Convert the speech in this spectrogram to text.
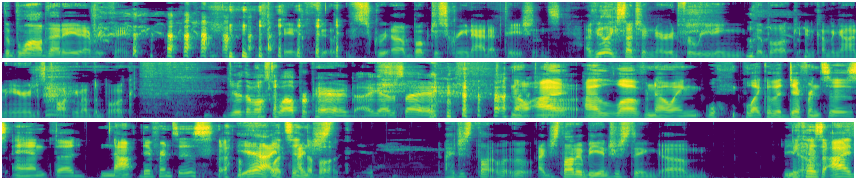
the blob that ate everything. in fil- scre- uh, book to screen adaptations. I feel like such a nerd for reading the book and coming on here and just talking about the book. You're the most well prepared, I gotta say. No, I Uh, I love knowing like the differences and the not differences. of Yeah, I- what's in I the just- book. I just thought I just thought it'd be interesting. Um, you because know. I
